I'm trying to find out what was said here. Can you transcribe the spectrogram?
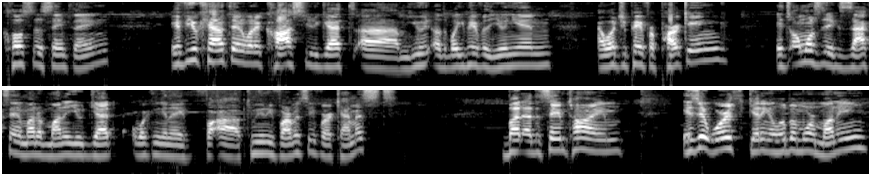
close to the same thing. If you count in what it costs you to get, um, un- uh, what you pay for the union and what you pay for parking, it's almost the exact same amount of money you'd get working in a uh, community pharmacy for a chemist. But at the same time, is it worth getting a little bit more money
